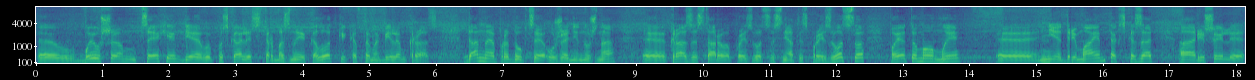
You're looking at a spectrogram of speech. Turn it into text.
э, в бывшем цехе, где выпускались тормозные колодки к автомобилям КРАС. Данная продукция уже не нужна. Э, КРАЗы старого производства сняты с производства, поэтому мы э, не дремаем, так сказать, а решили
